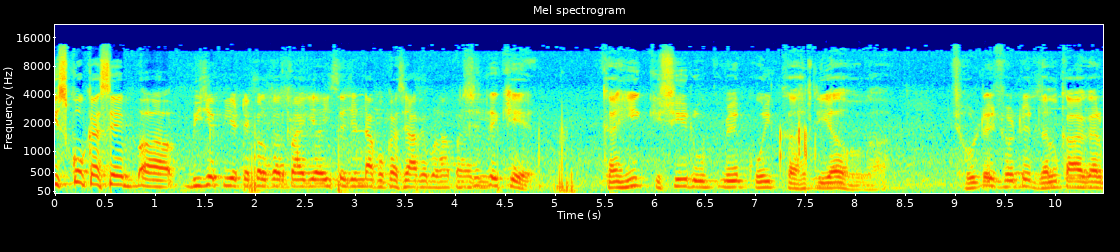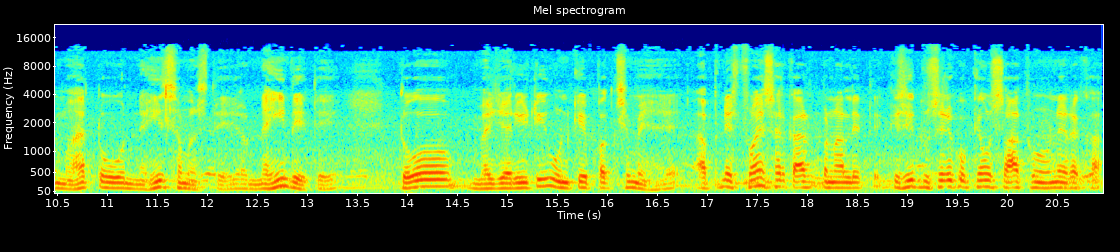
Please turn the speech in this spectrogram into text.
इसको कैसे बीजेपी टेकल कर पाएगी या इस एजेंडा को कैसे आगे बढ़ा पाएगी? देखिए, कहीं किसी रूप में कोई कह दिया होगा छोटे छोटे दल का अगर महत्व वो नहीं समझते और नहीं देते तो मेजॉरिटी उनके पक्ष में है, अपने स्वयं सरकार बना लेते, किसी दूसरे को क्यों साथ उन्होंने रखा?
